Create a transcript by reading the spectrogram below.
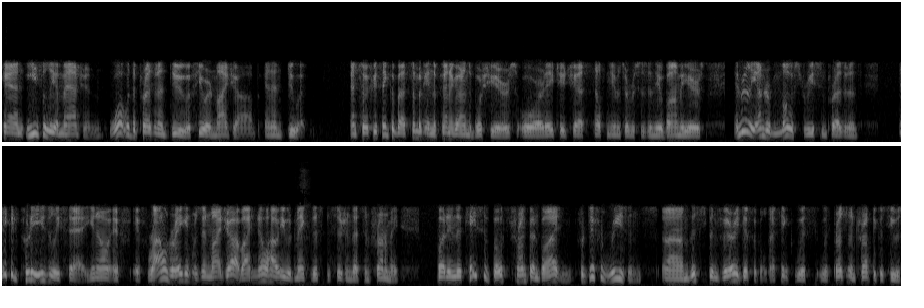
can easily imagine what would the president do if he were in my job, and then do it. And so, if you think about somebody in the Pentagon in the Bush years, or at HHS, Health and Human Services in the Obama years, and really under most recent presidents, they could pretty easily say, you know, if if Ronald Reagan was in my job, I know how he would make this decision that's in front of me. But in the case of both Trump and Biden, for different reasons, um, this has been very difficult. I think with with President Trump because he was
